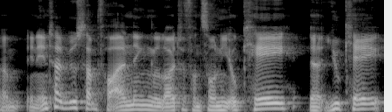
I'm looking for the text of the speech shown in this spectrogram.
ähm, in Interviews haben vor allen Dingen Leute von Sony UK, äh, UK äh,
